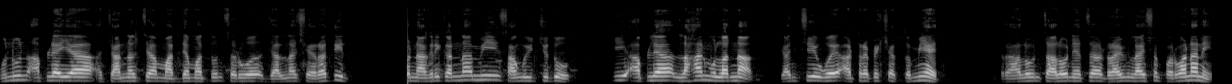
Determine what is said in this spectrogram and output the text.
म्हणून आपल्या या चॅनलच्या माध्यमातून सर्व जालना शहरातील नागरिकांना मी सांगू इच्छितो की आपल्या लहान मुलांना ज्यांचे वय अठरापेक्षा कमी आहेत रालवून चालवण्याचा ड्रायव्हिंग लायसन परवाना नाही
